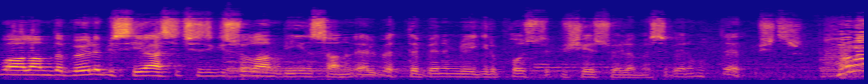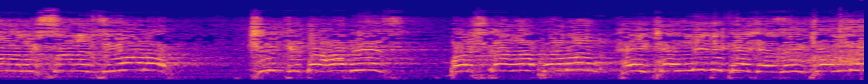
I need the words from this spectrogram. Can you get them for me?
Bu bağlamda böyle bir siyasi çizgisi olan bir insanın elbette benimle ilgili pozitif bir şey söylemesi beni mutlu etmiştir. Buna alışsanız diyorum. Çünkü daha biz Başkan Apo'nun heykelini dikeceğiz heykelini.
